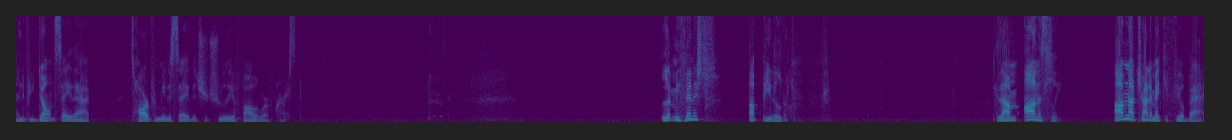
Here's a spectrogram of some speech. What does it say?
And if you don't say that, it's hard for me to say that you're truly a follower of Christ. Let me finish upbeat a little. Because I'm honestly, I'm not trying to make you feel bad.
